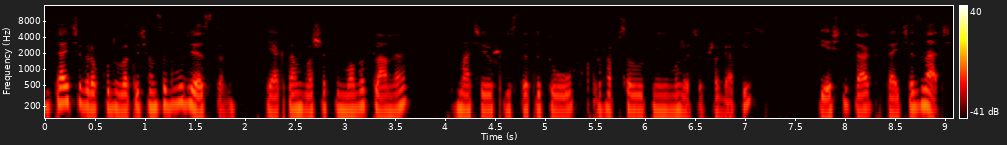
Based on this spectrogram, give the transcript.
Witajcie w roku 2020. Jak tam wasze filmowe plany? Macie już listę tytułów, których absolutnie nie możecie przegapić? Jeśli tak, dajcie znać.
